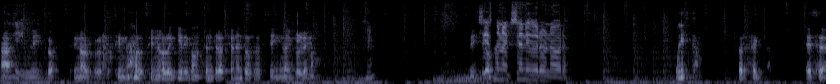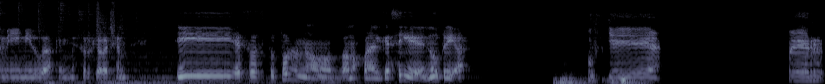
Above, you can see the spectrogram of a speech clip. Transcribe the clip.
Ah, listo. Si no, si, no, si no requiere concentración, entonces sí, no hay problema. Ujú. Sí, Listo. es una acción y dura una hora. Listo. Perfecto. Esa es mi, mi duda que me surgió recién. Y eso es tu turno. Vamos con el que sigue, Nutria. Uf, yeah. A ver,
